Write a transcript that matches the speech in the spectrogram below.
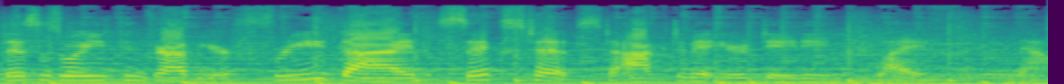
This is where you can grab your free guide, six tips to activate your dating life now.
